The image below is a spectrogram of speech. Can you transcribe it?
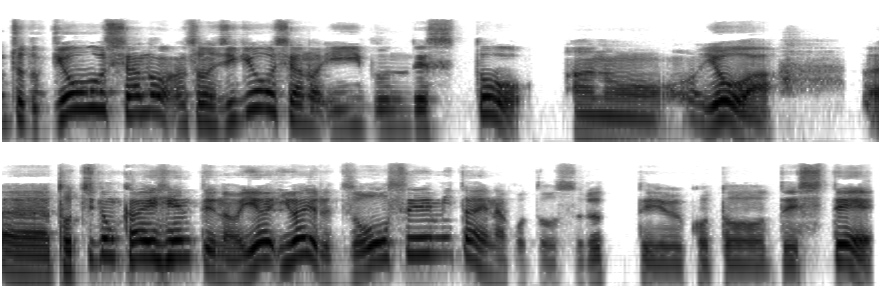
ーちょっと業者の、その事業者の言い分ですと、あのー要は、えー土地の改変っていうのは、いわいわゆる造成みたいなことをするっていうことでして、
